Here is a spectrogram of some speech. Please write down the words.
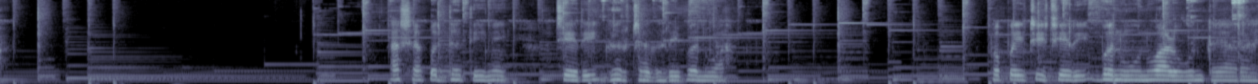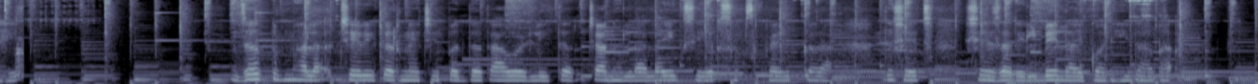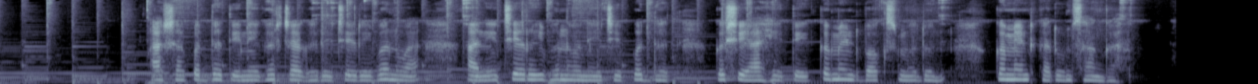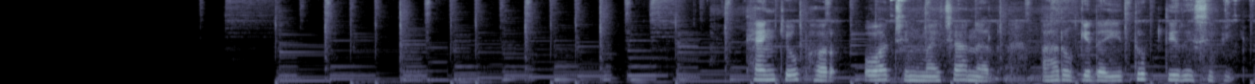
अशा पद्धतीने चेरी घरच्या घरी बनवा. पपईची चेरी बनवून वाळवून तयार आहे. जर तुम्हाला चेरी करण्याची पद्धत आवडली तर चॅनलला लाईक शेअर सबस्क्राईब करा. तसेच शेजारील बेल आयकॉनही दाबा. अशा पद्धतीने घरच्या घरी चेरी बनवा आणि चेरी बनवण्याची पद्धत कशी आहे ते कमेंट बॉक्समधून कमेंट करून सांगा. Thank you for watching my channel. ಆರೋಗ್ಯದ ಈ ತೃಪ್ತಿ ರೆಸಿಪಿ.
